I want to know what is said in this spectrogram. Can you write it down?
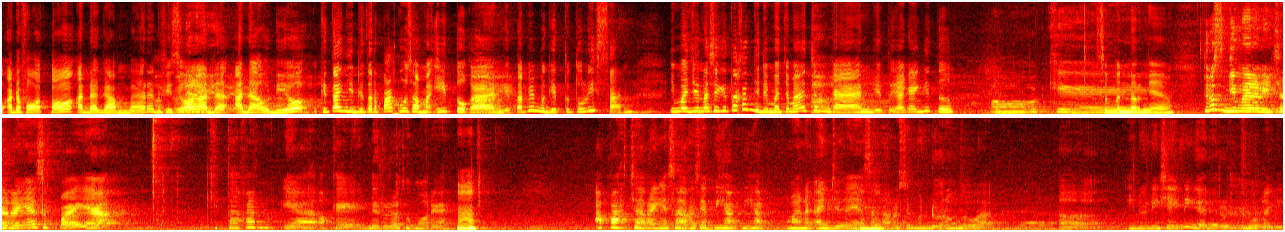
ada foto, ada gambar, ada oh, visual, ada gitu ya. ada audio, kita jadi terpaku sama itu kan. Oh, gitu. Tapi begitu tulisan, imajinasi kita kan jadi macam-macam oh, kan, gitu ya kayak gitu. Oh, Oke. Okay. Sebenarnya. Terus gimana nih caranya supaya kita kan ya oke okay, darurat humor ya. Mm -mm. Apa caranya seharusnya pihak-pihak mana aja yang mm -hmm. seharusnya mendorong bahwa uh, Indonesia ini nggak darurat humor lagi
